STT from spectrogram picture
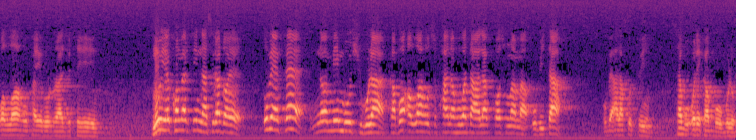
والله خير الرازقين. نو يا كوميرسين ناسيرا دوي اوميفا نو ميمبو شغولا كابو الله سبحانه وتعالى قسما ما اوبيتا اوبي على كوتوين سابو اوري كابو بولو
